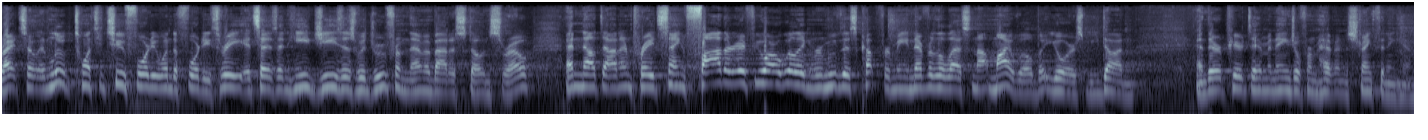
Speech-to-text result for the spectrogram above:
Right? So in Luke 22, 41 to 43, it says, And he, Jesus, withdrew from them about a stone's throw and knelt down and prayed, saying, Father, if you are willing, remove this cup from me. Nevertheless, not my will, but yours be done. And there appeared to him an angel from heaven, strengthening him.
